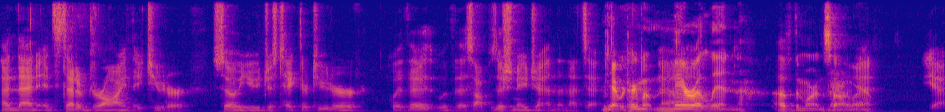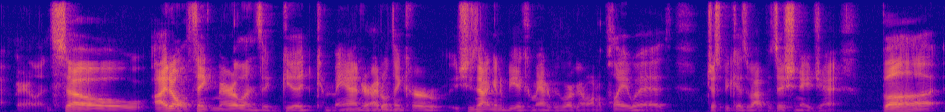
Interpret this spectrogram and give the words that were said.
And then instead of drawing, they tutor. So you just take their tutor with it with this opposition agent, and then that's it. Yeah, we're talking about uh, Maralen of the Mornsong. Yeah. Yeah, Maralen. So I don't think Maralen's a good commander. I don't think her she's not going to be a commander people are going to want to play with just because of opposition agent. But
